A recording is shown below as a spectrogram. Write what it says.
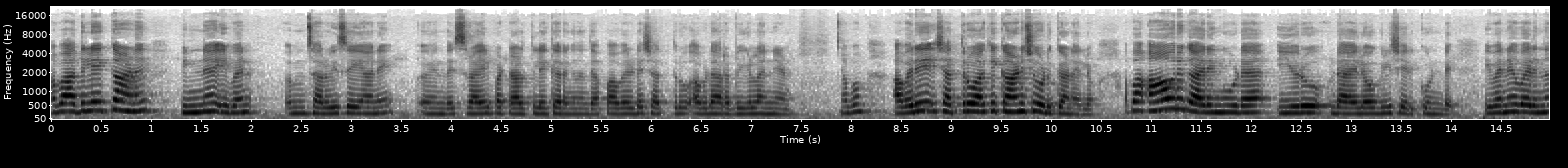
അപ്പോൾ അതിലേക്കാണ് പിന്നെ ഇവൻ സർവീസ് ചെയ്യാൻ എന്താ ഇസ്രായേൽ പട്ടാളത്തിലേക്ക് ഇറങ്ങുന്നത്. അപ്പോൾ അവരുടെ ശത്രു അവിടെ അറബികൾ തന്നെയാണ്. അപ്പം അവർ ശത്രുവാക്കി കാണിച്ചു കൊടുക്കുകയാണല്ലോ. അപ്പോൾ ആ ഒരു കാര്യം കൂടെ ഈ ഒരു ഡയലോഗിൽ ശരിക്കും ഉണ്ട്. ഇവന് വരുന്ന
